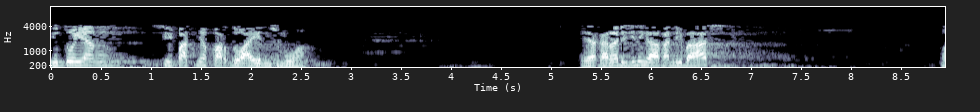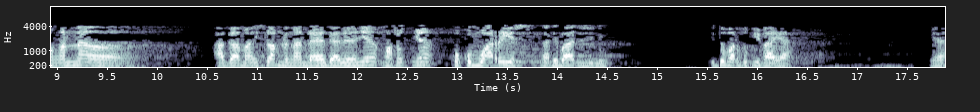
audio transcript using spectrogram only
itu yang sifatnya fardu ain semua. Ya, karena di sini nggak akan dibahas mengenal agama Islam dengan dalil-dalilnya, maksudnya hukum waris nggak dibahas di sini. Itu fardu kifayah ya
